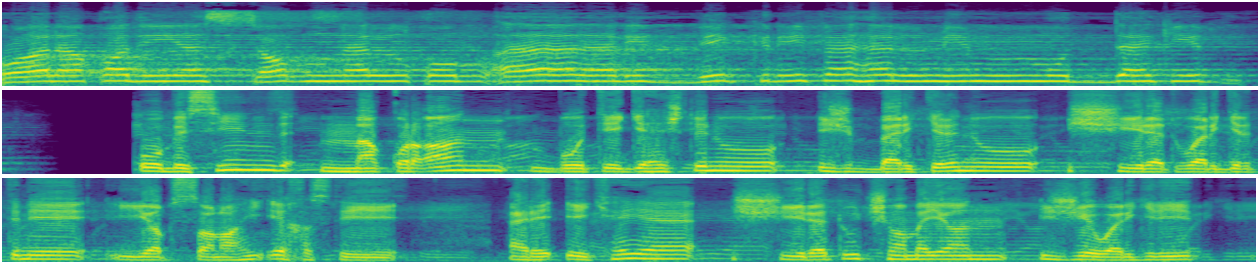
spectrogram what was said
ولقد يسرنا القرآن للذكر فهل من مدكر و بسیند ما قرآن بو تیگهشتن و اجبرکرن و شیرت ورگرتن یا بصناهی اخستی اره ایکه شیرت و چامیان جورگرید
